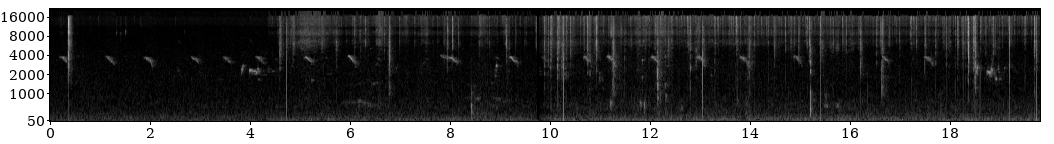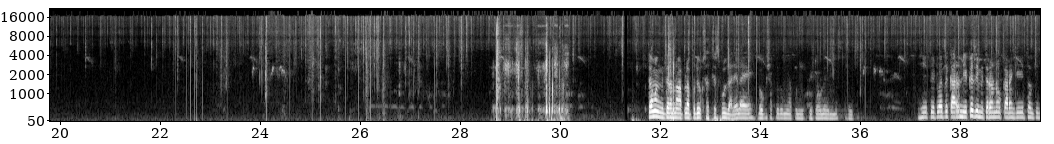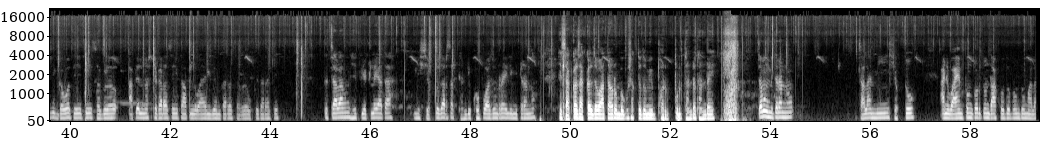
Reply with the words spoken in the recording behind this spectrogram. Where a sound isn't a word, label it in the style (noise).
तर मग मित्रांनो आपला प्रयोग सक्सेसफुल झालेला आहे. बघू शकतो तुम्ही आपण हे पेटवलं आहे मस्तपैकी हे पेटवायचं कारण एकच आहे मित्रांनो कारण की इथं जे गवत आहे ते सगळं आपल्याला नष्ट करायचं आहे. इथं आपल्याला व्यायाम गेम करायचं सगळं ओके करायचं. तर चला मग हे पेटलं आहे आता. मी शकतो जरसा थंडी खूप वाजून राहिली मित्रांनो. हे सकाळ सकाळचं वातावरण बघू शकतो तुम्ही भरपूर थंड थंड आहे. तर मग मित्रांनो चला मी शकतो आणि व्यायाम पण करतो दाखवतो पण तुम्हाला.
